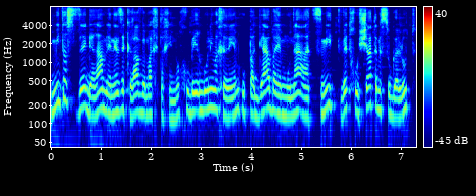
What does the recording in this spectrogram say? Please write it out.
מיתוס זה גרם לנזק רב במערכת החינוך ובארגונים אחרים, ופגע באמונה העצמית ותחושת המסוגלות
